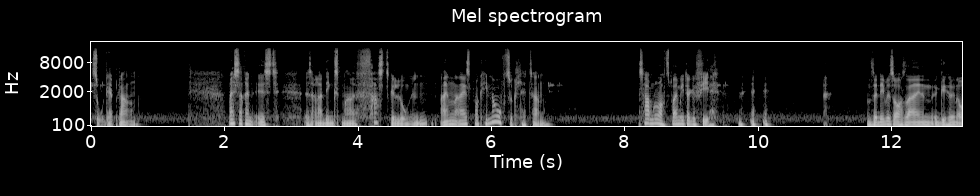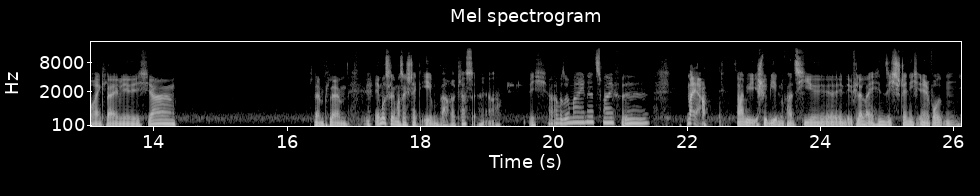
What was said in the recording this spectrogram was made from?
So der Plan. Meisterin ist es allerdings mal fast gelungen, einen Eisblock hinaufzuklettern. Es haben nur noch zwei Meter gefehlt. Und seitdem ist auch sein Gehirn auch ein klein wenig, ja. Plem, plem. In Muskelmasse steckt eben wahre Klasse, ja. Ich habe so meine Zweifel. Naja, Sabi schwebt jedenfalls hier in vielerlei Hinsicht ständig in den Wolken.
